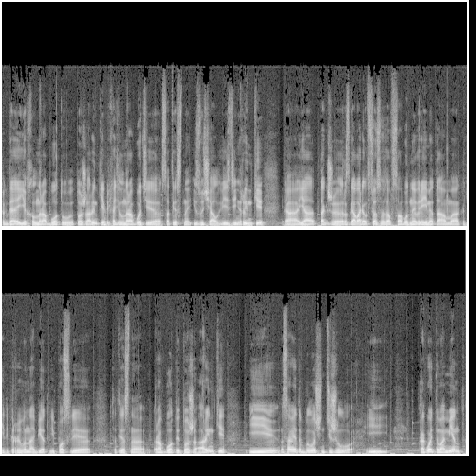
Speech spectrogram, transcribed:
Когда я ехал на работу, тоже о рынке. Я приходил на работе, соответственно, изучал весь день рынки. А, я также разговаривал все в свободное время, там а, какие-то перерывы на обед. И после, соответственно, работы тоже о рынке. И на самом деле это было очень тяжело. И в какой-то момент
